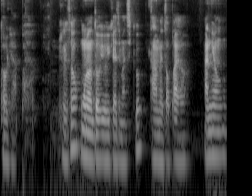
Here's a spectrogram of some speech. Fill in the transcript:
덕이 아파요. 그래서 오늘도 여기까지만 찍고 다음에 더 봐요. 안녕.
